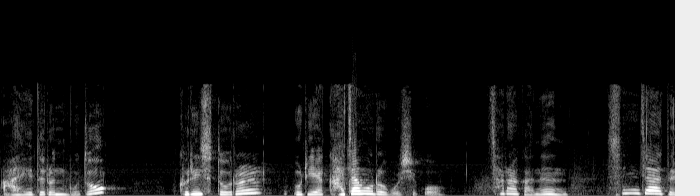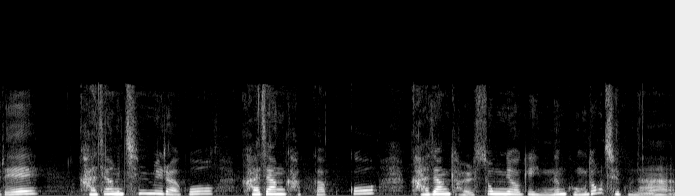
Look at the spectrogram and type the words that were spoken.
아이들은 모두 그리스도를 우리의 가장으로 모시고 살아가는 신자들의 가장 친밀하고 가장 가깝고 가장 결속력이 있는 공동체구나.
